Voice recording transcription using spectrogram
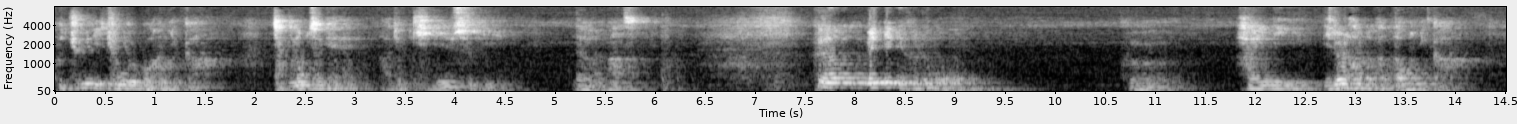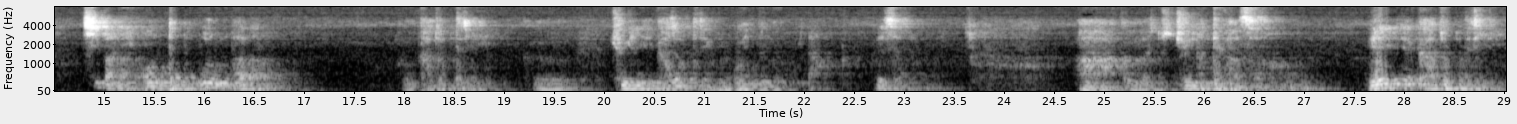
그 주인이 주려고 하니까 장롱석에 아주 긴 쑥이 넣어놨습니다. 그몇 년이 흐르고 그 하인이 일을 하러 갔다 오니까 집안이 온통 울음바다로 그 가족들이 그 주인의 가족들이 울고 있는 겁니다. 그래서 아 그 주인한테 가서 왜 이래 가족들이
